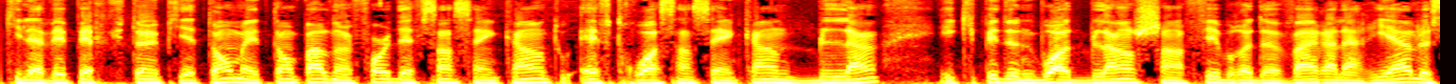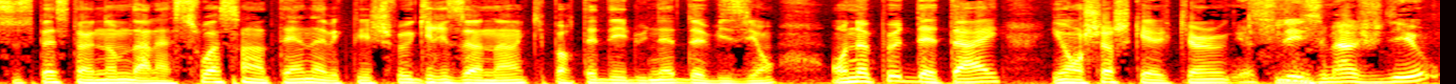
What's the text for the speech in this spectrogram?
qu'il avait percuté un piéton. Maintenant, on parle d'un Ford F-150 ou F-350 blanc équipé d'une boîte blanche en fibre de verre à l'arrière. Le suspect, c'est un homme dans la soixantaine avec les cheveux grisonnants qui portait des lunettes de vision. On a peu de détails et on cherche quelqu'un qui... des images vidéo?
